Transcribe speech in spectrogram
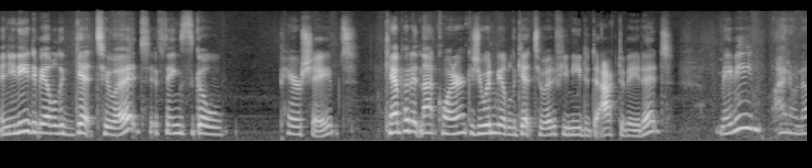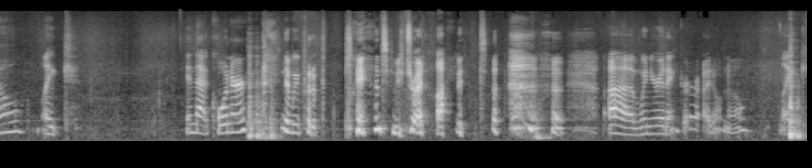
And you need to be able to get to it if things go pear shaped. Can't put it in that corner because you wouldn't be able to get to it if you needed to activate it. Maybe, I don't know, like in that corner. then we put a plant and you try to hide it. uh, when you're at anchor, I don't know. Like,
